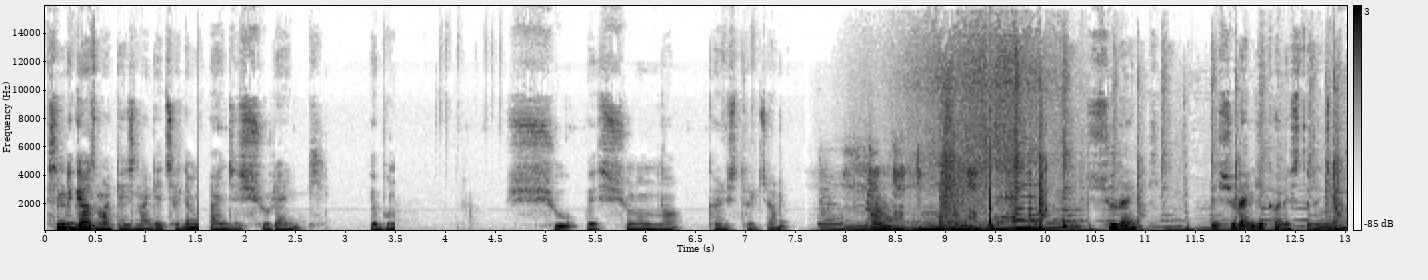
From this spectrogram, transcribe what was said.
Şimdi göz makyajına geçelim. Bence şu renk şu ve şununla karıştıracağım. Şu renk ve şu rengi karıştıracağım.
